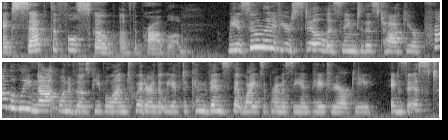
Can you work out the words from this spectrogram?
accept the full scope of the problem. We assume that if you're still listening to this talk, you're probably not one of those people on Twitter that we have to convince that white supremacy and patriarchy exist.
